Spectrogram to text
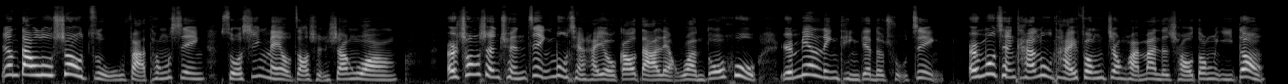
让道路受阻无法通行，所幸没有造成伤亡。而冲绳全境目前还有高达两万多户仍面临停电的处境。而目前卡努台风正缓慢的朝东移动，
